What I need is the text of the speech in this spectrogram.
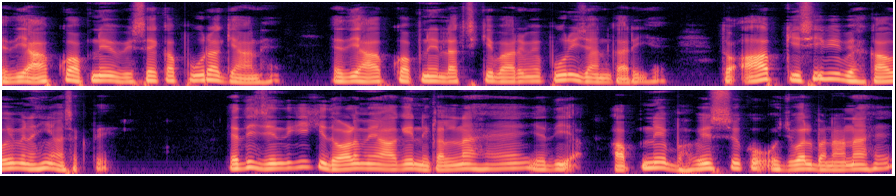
यदि आपको अपने विषय का पूरा ज्ञान है, यदि आपको अपने लक्ष्य के बारे में पूरी जानकारी है तो आप किसी भी बहकावे में नहीं आ सकते। यदि ज़िंदगी की दौड़ में आगे निकलना है, यदि अपने भविष्य को उज्जवल बनाना है,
